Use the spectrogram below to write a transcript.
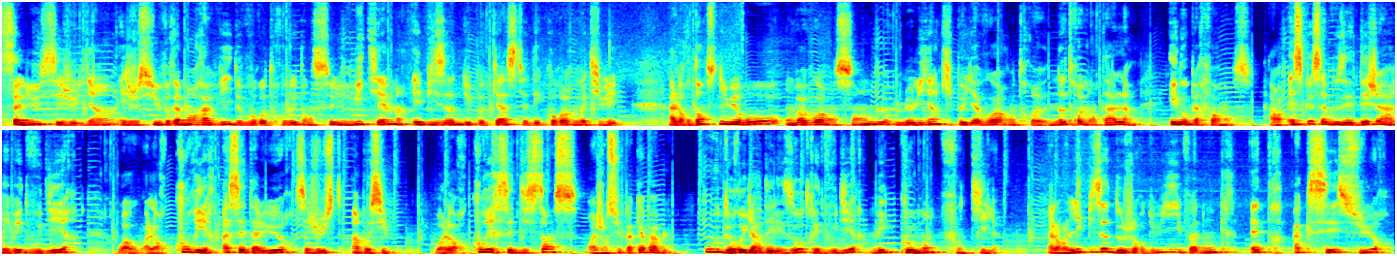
Salut, c'est Julien et je suis vraiment ravi de vous retrouver dans ce huitième épisode du podcast des coureurs motivés. Alors dans ce numéro, on va voir ensemble le lien qu'il peut y avoir entre notre mental et nos performances. Alors est-ce que ça vous est déjà arrivé de vous dire Waouh, alors courir à cette allure, c'est juste impossible. Ou alors courir cette distance, moi j'en suis pas capable. Ou de regarder les autres et de vous dire Mais comment font-ils? Alors l'épisode d'aujourd'hui va donc être axé sur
